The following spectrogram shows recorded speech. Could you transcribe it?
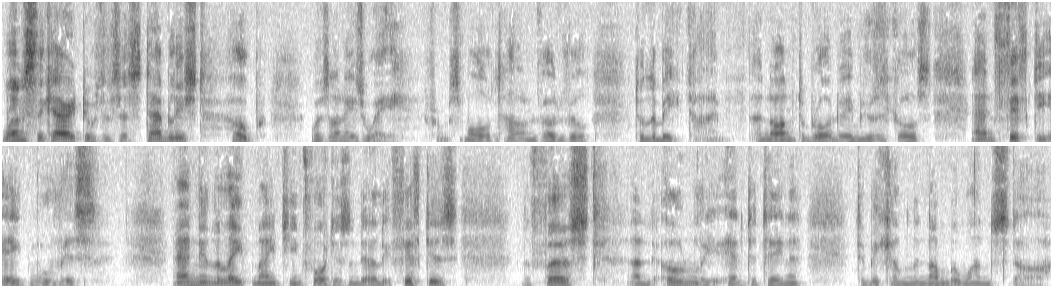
Once the character was established, Hope was on his way from small town vaudeville to the big time and on to Broadway musicals and 58 movies. And in the late 1940s and early 50s, the first and only entertainer to become the number one star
